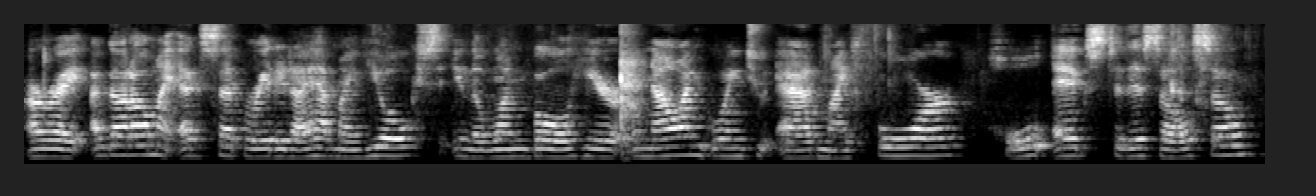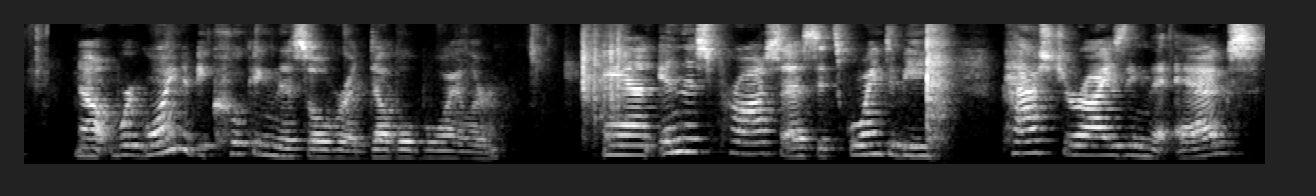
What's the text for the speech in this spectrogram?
All right, I've got all my eggs separated. I have my yolks in the one bowl here. And now I'm going to add my four whole eggs to this also. Now, we're going to be cooking this over a double boiler. And in this process, it's going to be pasteurizing the eggs.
